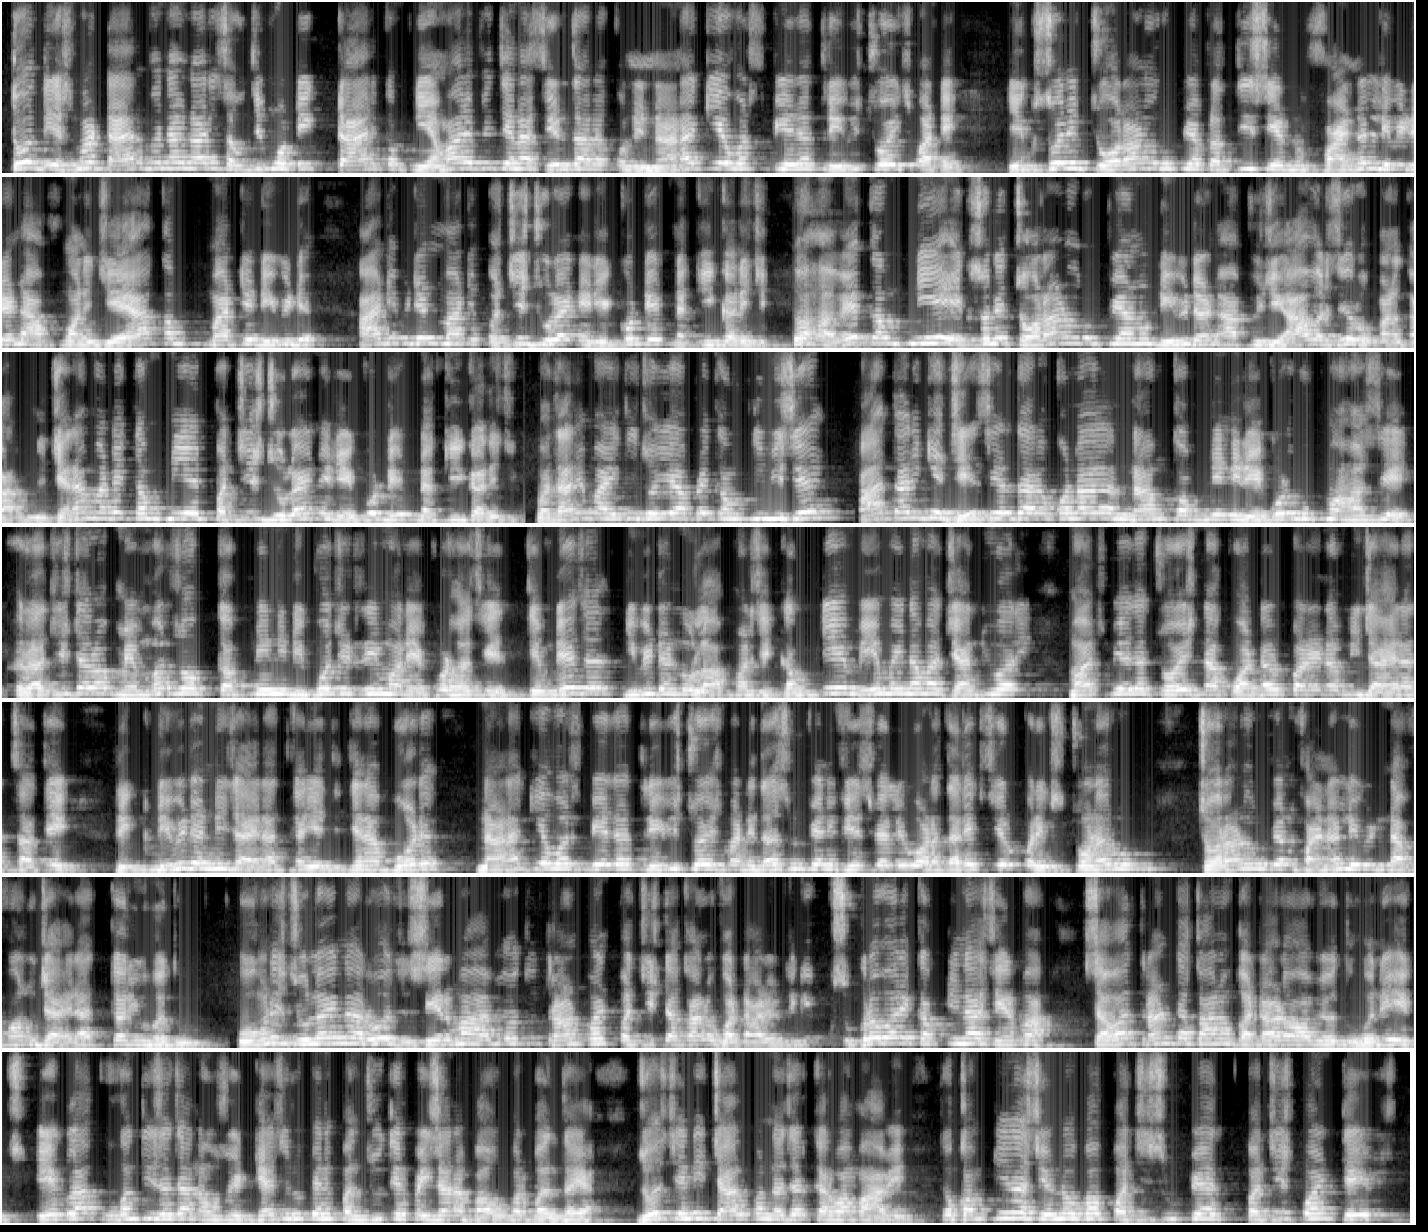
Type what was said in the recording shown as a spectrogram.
તો દેશમાં ટાયર બનાવનારી સૌથી મોટી ટાયર કંપની એમઆરએફે તેના શેરધારકોને નાણાકીય વર્ષ બે હજાર ત્રેવીસ ચોવીસ માટે એકસો ચોરાણું રૂપિયા પ્રતિ શેરનું ફાઇનલ ડિવિડન્ડ આપવાની છે. આ માટે ડિવિડન્ડ આ ડિવિડન્ડ માટે પચીસ જુલાઈની રેકોર્ડ ડેટ નક્કી કરી છે. તો હવે કંપનીએ એકસો ને ચોરાણું રૂપિયાનું ડિવિડન્ડ આપ્યું છે. આ વર્ષે રોકાણકારોને જેના માટે કંપનીએ પચીસ જુલાઈની રેકોર્ડ ડેટ નક્કી કરી છે. વધારે માહિતી જોઈએ આપણે કંપની વિશે. આ તારીખે જે શેરધારકોના નામ કંપનીની રેકોર્ડ બુકમાં હશે રજિસ્ટર ઓફ મેમ્બર્સ ઓફ કંપનીની ડિપોઝિટરીમાં રેકોર્ડ હશે, તેમને જ ડિવિડન્ડનો લાભ મળશે. કંપનીએ મે મહિનામાં જાન્યુઆરી માર્ચ બે હજાર ચોવીસના ક્વાર્ટર પરિણામની જાહેરાત સાથે ડિવિડન્ડની જાહેરાત કરી હતી. તેના બોર્ડ નાણાકીય વર્ષ બે હજાર ત્રેવીસ ચોવીસ માટે દસ રૂપિયાની ફેસ વેલ્યુ વાળા દરેક શેર ઉપર એકસો ચોરાણું ચોરાણું રૂપિયાનું ફાઇનલ ડિવિડન્ડ આપવાનું જાહેરાત કર્યું હતું. ઓગણીસ જુલાઈના રોજ શેરમાં આવ્યું હતું ત્રણ પોઈન્ટ પચીસ ટકાનો ઘટાડો, એટલે કે શુક્રવારે કંપનીના શેરમાં સવા ત્રણ ટકાનો ઘટાડો આવ્યો હતો અને એક- લાખ ઓગણત્રીસ હજાર નવસો અઠ્યાસી રૂપિયા અને પંચોતેર પૈસાના ભાવ પર બંધ થયા. જો શેરની ચાલ પર નજર કરવામાં આવે, તો કંપનીના શેરનો ભાવ પચીસ રૂપિયા, પચીસ પોઈન્ટ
